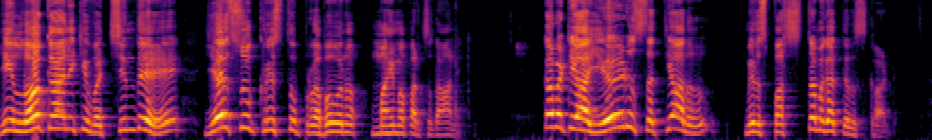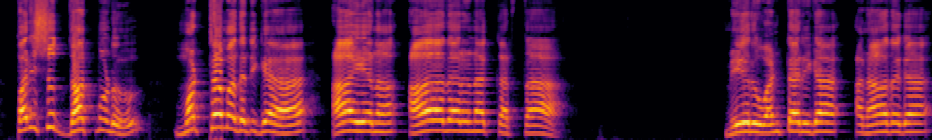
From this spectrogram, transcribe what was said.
ఈ లోకానికి వచ్చిందే యేసుక్రీస్తు ప్రభువును మహిమపరచడానికి. కాబట్టి ఆ ఏడు సత్యాలు మీరు స్పష్టంగా తెలుసుకోండి. పరిశుద్ధాత్ముడు మొట్టమొదటిగా ఆయన ఆదరణకర్త. మీరు ఒంటరిగా అనాథగా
